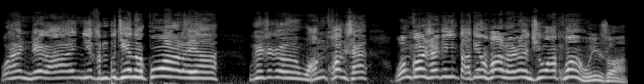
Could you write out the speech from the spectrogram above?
我看你这个啊，你怎么不接呢？挂了呀！我看这个王矿山，王矿山给你打电话了，让你去挖矿，我跟你说，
